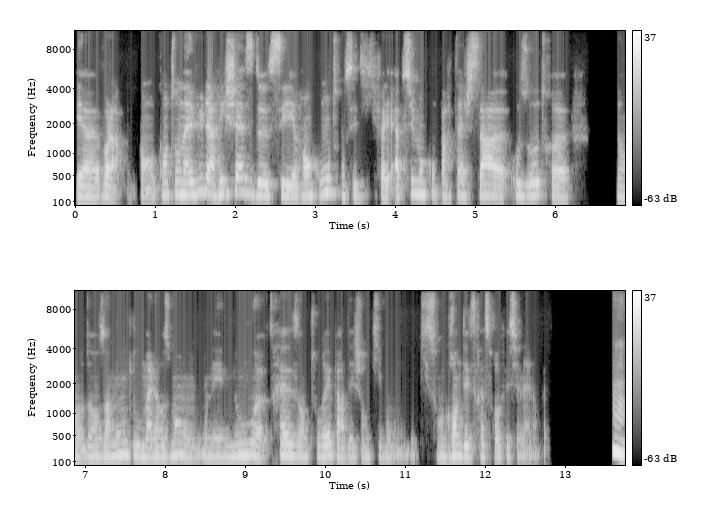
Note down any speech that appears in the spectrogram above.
Et voilà, quand, quand, on a vu la richesse de ces rencontres, on s'est dit qu'il fallait absolument qu'on partage ça aux autres dans, un monde où malheureusement on, est nous euh, très entourés par des gens qui vont qui sont en grande détresse professionnelle en fait. Hmm.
